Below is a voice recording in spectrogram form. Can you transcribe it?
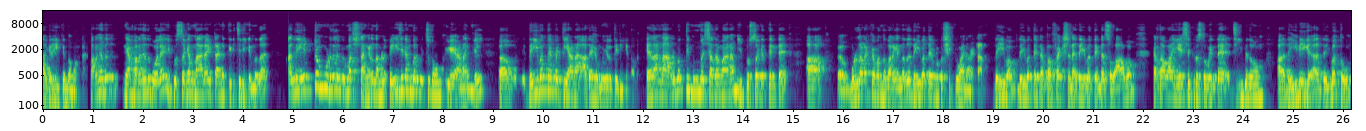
ആഗ്രഹിക്കുന്നുമുണ്ട്. പറഞ്ഞത് ഞാൻ പറഞ്ഞതുപോലെ ഈ പുസ്തകം നാലായിട്ടാണ് തിരിച്ചിരിക്കുന്നത്. അതിൽ ഏറ്റവും കൂടുതൽ വിമർശനങ്ങൾ നമ്മൾ പേജ് നമ്പർ വെച്ച് നോക്കുകയാണെങ്കിൽ ദൈവത്തെ പറ്റിയാണ് അദ്ദേഹം ഉയർത്തിയിരിക്കുന്നത്. ഏതാണ്ട് അറുപത്തിമൂന്ന് ശതമാനം ഈ പുസ്തകത്തിന്റെ ആ, ഉള്ളടക്കം എന്ന് പറയുന്നത് ദൈവത്തെ വിമർശിക്കുവാനായിട്ടാണ് ദൈവം ദൈവത്തിന്റെ പെർഫെക്ഷന് ദൈവത്തിന്റെ സ്വഭാവം കർത്താവായ യേശു ക്രിസ്തുവിന്റെ ജീവിതവും ദൈവിക ദൈവത്വവും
